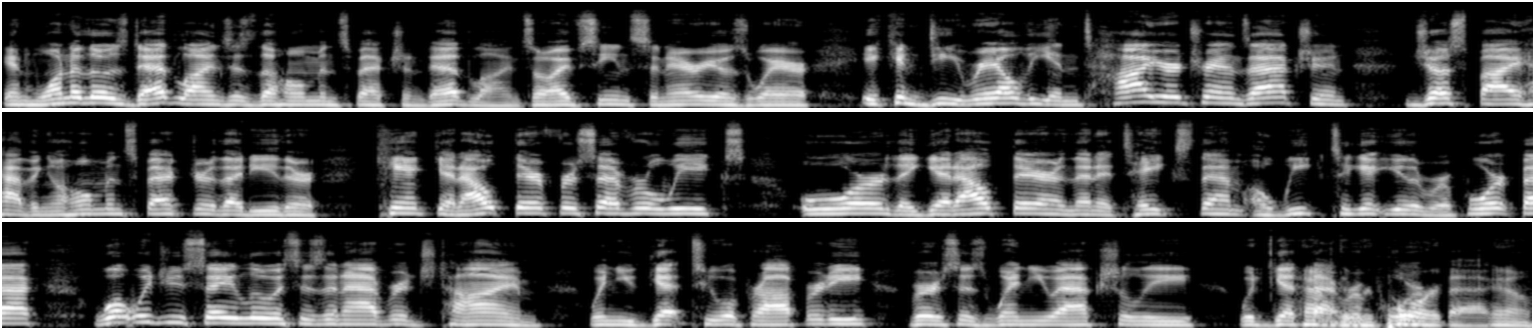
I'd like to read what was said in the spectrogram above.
and one of those deadlines is the home inspection deadline. So I've seen scenarios where it can derail the entire transaction just by having a home inspector that either can't get out there for several weeks or they get out there and then it takes them a week to get you the report back. What would you say, Lewis, is an average time when you get to a property versus when you actually would get Have that the report, back? Yeah.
